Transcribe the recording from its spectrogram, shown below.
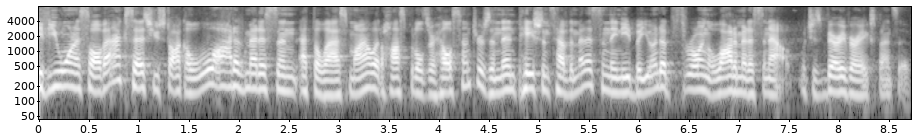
If you want to solve access, you stock a lot of medicine at the last mile at hospitals or health centers, and then patients have the medicine they need, but you end up throwing a lot of medicine out, which is very, very expensive.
